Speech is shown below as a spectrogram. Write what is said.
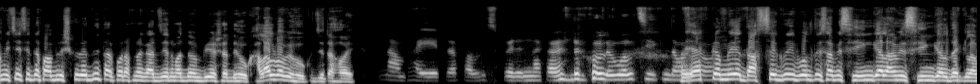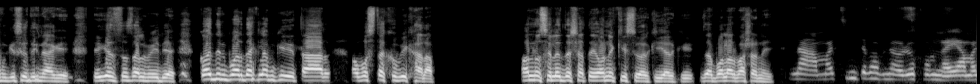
আমি চিঠিটা পাবলিশ করে দিই তারপর আপনার গার্জিয়ানের মাধ্যমে বিয়ে শাদী হোক হালাল ভাবে হোক যেটা হয়। না ভাই এটা পাবলিশ করেন না কারণ এটা করলে বলছি কিন্তু একটা মেয়ে দাসেগ্রই বলতেছে আমি সিঙ্গেল আমি সিঙ্গেল দেখলাম কিছুদিন আগে। ঠিক আছে সোশ্যাল মিডিয়ায় কয়দিন পর দেখলাম কি তার অবস্থা খুবই খারাপ। অন্য ছেলেদের সাথে অনেক কিছু আর কি আর কি যা বলার ভাষা নেই। না আমার চিন্তা ভাবনা ওরকম নাই আমার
